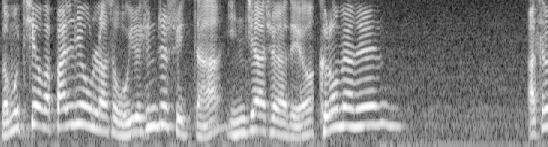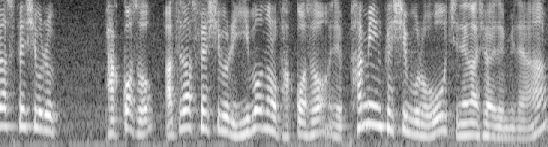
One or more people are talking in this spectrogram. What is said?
너무 티어가 빨리 올라서 오히려 힘들 수 있다. 인지하셔야 돼요. 그러면은 아틀라스 패시브를 바꿔서 아틀라스 패시브를 2번으로 바꿔서 이제 파밍 패시브로 진행하셔야 됩니다.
